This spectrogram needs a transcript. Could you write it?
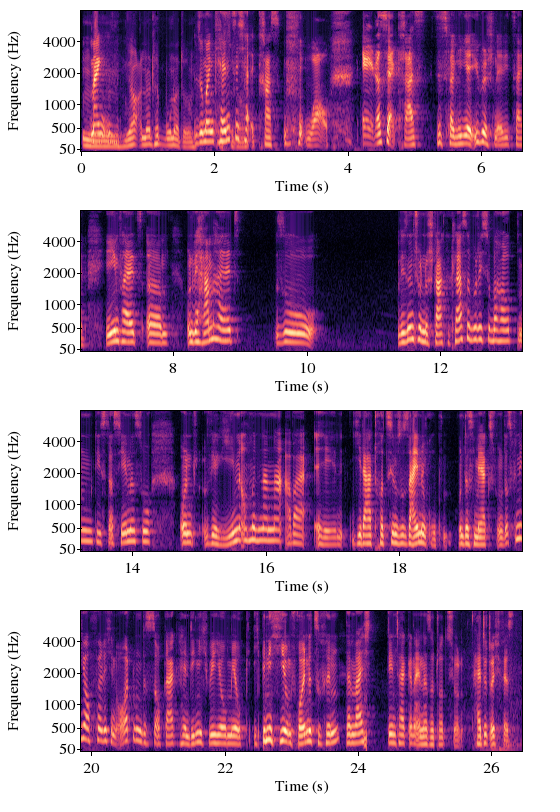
Mein, ja, anderthalb Monate. so, man kennt sich halt, krass. wow. Ey, das ist ja krass. Das verging ja übel schnell, die Zeit. Jedenfalls, ähm, und wir haben halt so, wir sind schon eine starke Klasse, würde ich so behaupten, dies, das, jenes so. Und wir gehen auch miteinander, aber äh, jeder hat trotzdem so seine Gruppen. Und das merkst du. Und das finde ich auch völlig in Ordnung. Das ist auch gar kein Ding. Ich will hier um mir, ich bin nicht hier, um Freunde zu finden. Dann war ich den Tag in einer Situation. Haltet euch fest.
